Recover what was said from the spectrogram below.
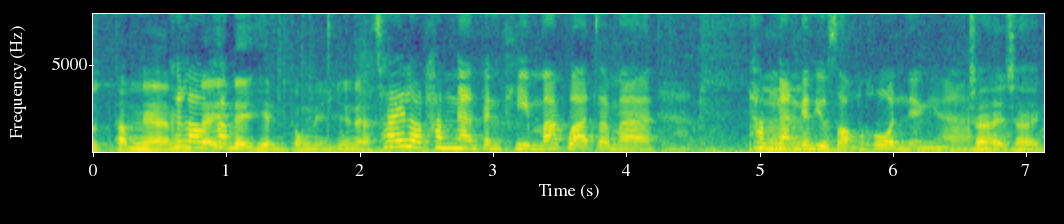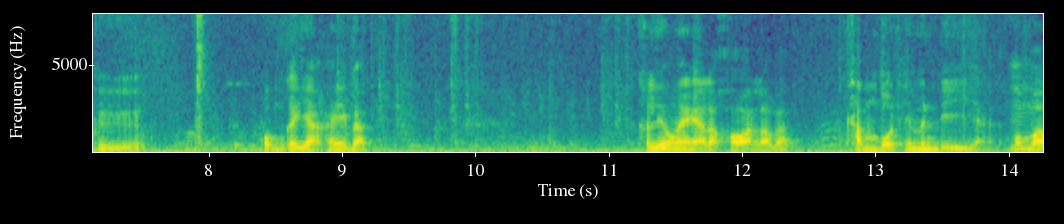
ำทำงานคือเราได้ทำ ได้เห็นตรงนี้นะ ใช่เราทำงานเป็นทีมมากกว่าจะมาทำงานกันอยู่สองคนอย่างเงี้ย ใช่ใช่คือ ผมก็อยากให้แบบเขาเรียกว่าไงอะละครเราแบบทำบทให้มันดีอะผมว่า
